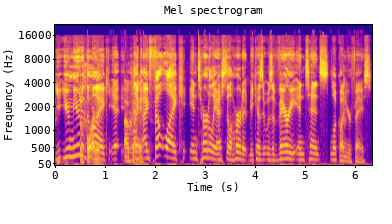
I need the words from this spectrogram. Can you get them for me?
You, you muted the mic. It- Okay. Like I felt like internally I still heard it because it was a very intense look on your face.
